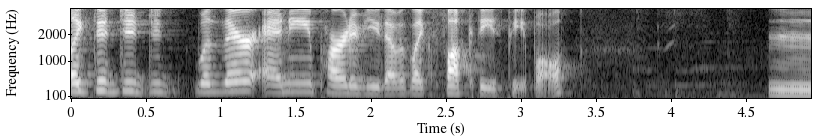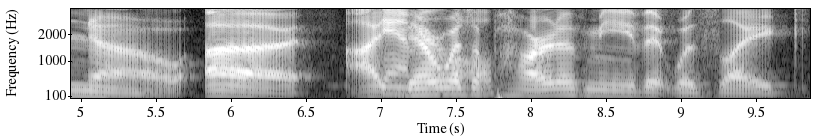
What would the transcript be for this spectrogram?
Like, did, did, did was there any part of you that was like, fuck these people? No. Uh I Damn, there was a part of me that was like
